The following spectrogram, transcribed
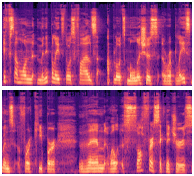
if someone manipulates those files, uploads malicious replacements for Keeper, then, well, software signatures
